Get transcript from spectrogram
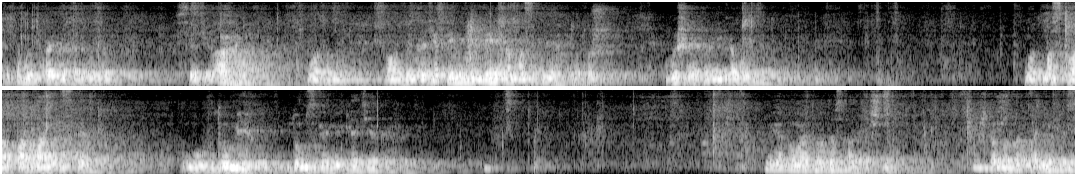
Это мы проехали уже все. Ага, вот он. Вот библиотека имени Ленина в Москве. Тут уж выше этого никого нет. Вот Москва, парламентская, в Думе, Думская библиотека. Ну, я думаю, этого достаточно, чтобы вы прониклись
